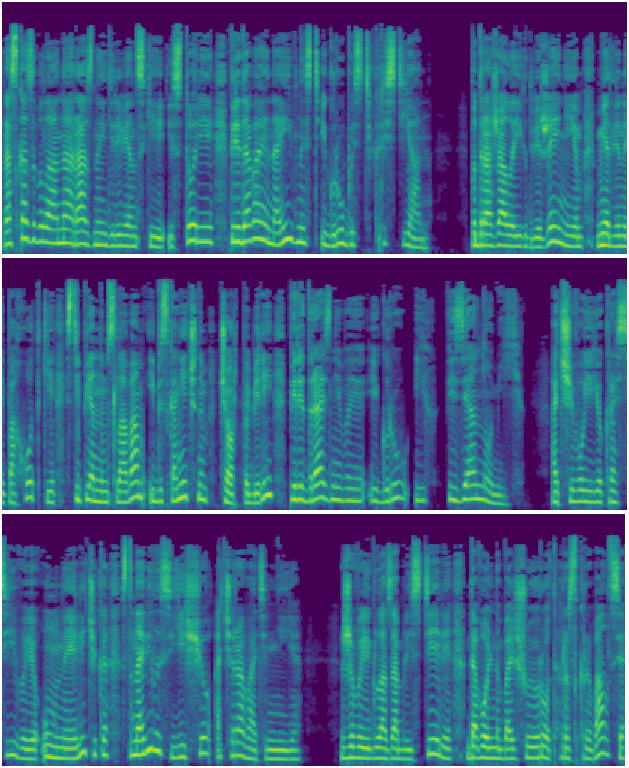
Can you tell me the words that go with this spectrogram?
рассказывала она разные деревенские истории, передавая наивность и грубость крестьян. Подражала их движениям, медленной походке, степенным словам и бесконечным «черт побери», передразнивая игру их физиономий, отчего ее красивое, умное личико становилось еще очаровательнее. Живые глаза блестели, довольно большой рот раскрывался,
